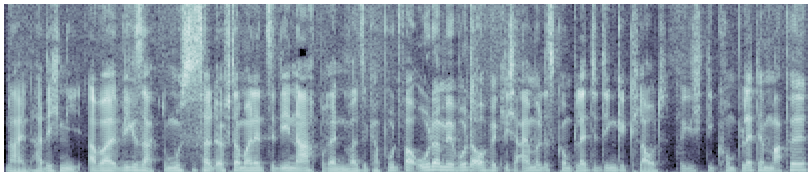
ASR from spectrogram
Nein, hatte ich nie. Aber wie gesagt, du musstest halt öfter mal eine CD nachbrennen, weil sie kaputt war. Oder mir wurde auch wirklich einmal das komplette Ding geklaut. Wirklich die komplette Mappe.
